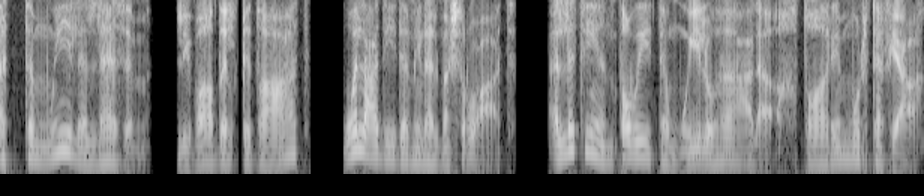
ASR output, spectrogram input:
التمويل اللازم لبعض القطاعات والعديد من المشروعات التي ينطوي تمويلها على أخطار مرتفعة،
